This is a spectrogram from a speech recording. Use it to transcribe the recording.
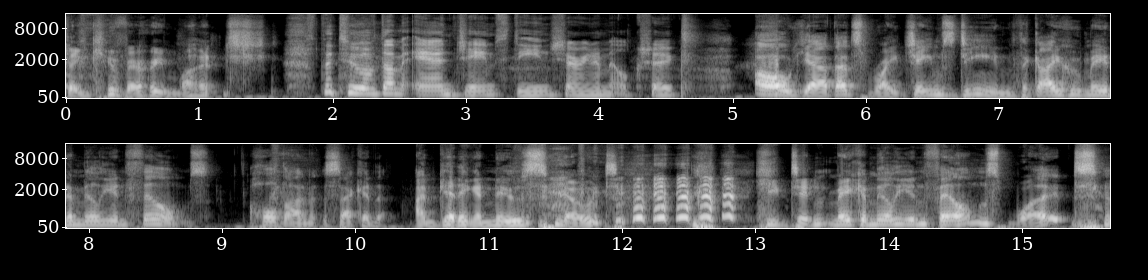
thank you very much The two of them and James Dean sharing a milkshake. Oh yeah that's right. James dean the guy who made a million films. Hold on a second. I'm getting a news note. He didn't make a million films? What?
